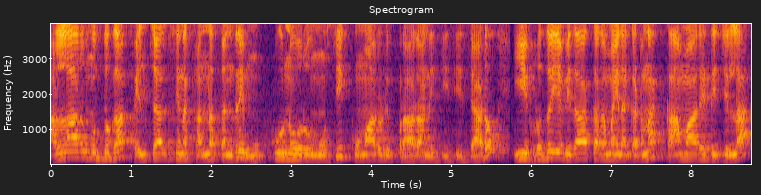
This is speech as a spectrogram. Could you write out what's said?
అల్లారు ముద్దుగా పెంచాల్సిన కన్న తండ్రి ముక్కు నోరు మూసి కుమారుడి ప్రాణాన్ని తీసేశాడు. ఈ హృదయ విధాకరమైన ఘటన కామారెడ్డి జిల్లా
